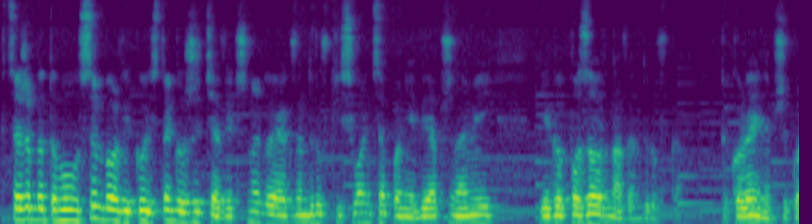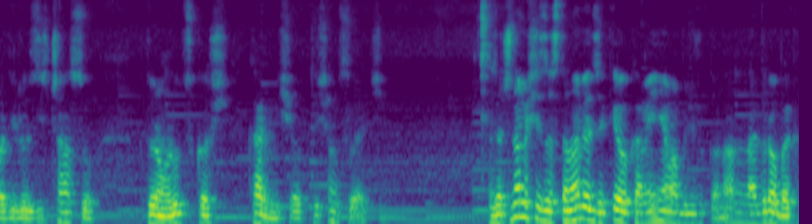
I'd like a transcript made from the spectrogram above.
Chcę, żeby to był symbol wiekuistego życia wiecznego, jak wędrówki słońca po niebie, a przynajmniej jego pozorna wędrówka. To kolejny przykład iluzji czasu, którą ludzkość karmi się od tysiącleci. Zaczynamy się zastanawiać, z jakiego kamienia ma być wykonany nagrobek.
